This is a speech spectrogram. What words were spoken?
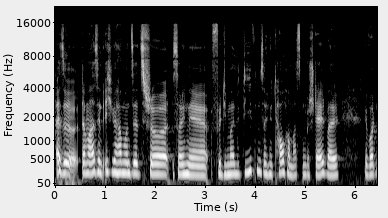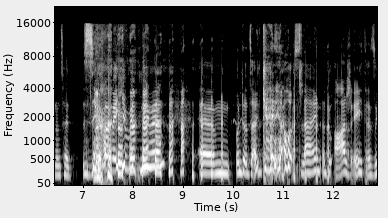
Also, Damasi und ich, wir haben uns jetzt schon solche, für die Malediven, solche Tauchermasken bestellt, weil wir wollten uns halt selber welche mitnehmen ähm, und uns halt keine ausleihen. Und du Arsch, echt. Also,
